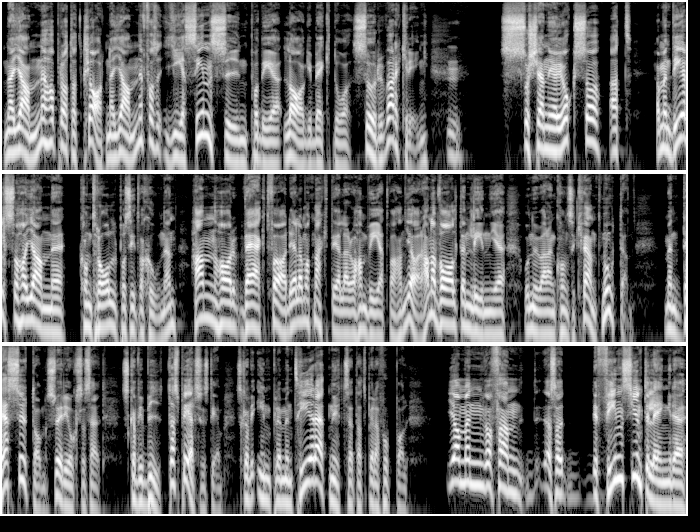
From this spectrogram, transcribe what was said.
när Janne har pratat klart, när Janne får ge sin syn på det Lagerbäck då servar kring, mm. så känner jag ju också att ja, men dels så har Janne kontroll på situationen, han har vägt fördelar mot nackdelar och han vet vad han gör. Han har valt en linje och nu är han konsekvent mot den. Men dessutom så är det också så här, ska vi byta spelsystem? Ska vi implementera ett nytt sätt att spela fotboll? Ja men vad fan, alltså, det finns ju inte längre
